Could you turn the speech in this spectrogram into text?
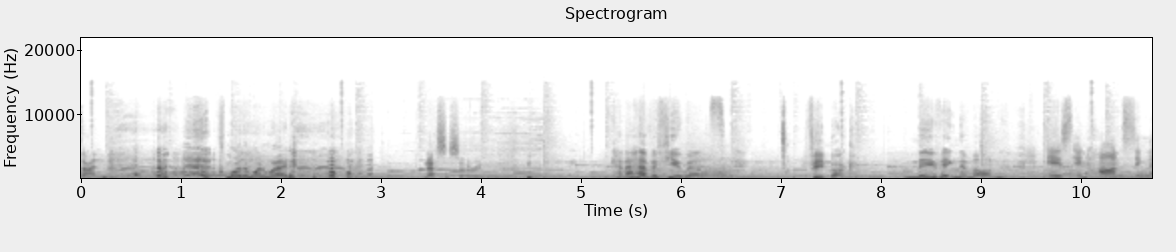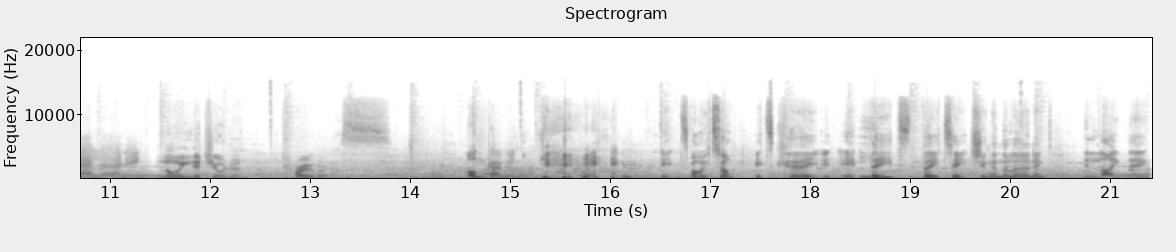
done. it's more than one word. Necessary. Can I have a few words? Feedback. Moving them on. Is enhancing their learning. Knowing the children. Progress. Ongoing. it's vital, it's key, it, it leads the teaching and the learning. Enlightening.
